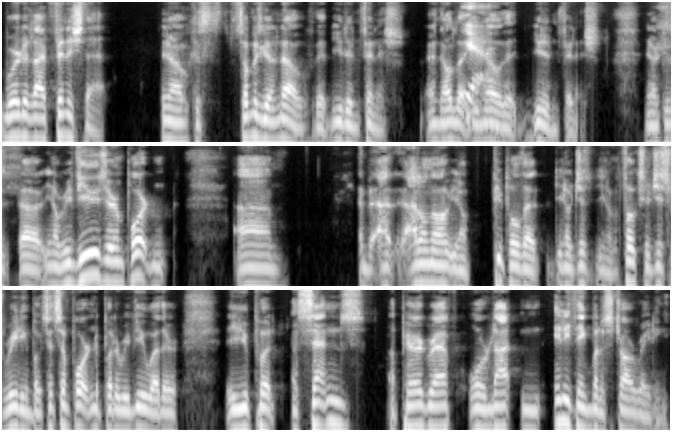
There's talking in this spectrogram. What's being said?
where did i finish that you know because somebody's going to know that you didn't finish and they'll let Yeah. you know that you didn't finish you know because uh, you know reviews are important um I, I don't know you know people that you know just you know the folks are just reading books it's important to put a review whether you put a sentence a paragraph or not anything but a star rating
